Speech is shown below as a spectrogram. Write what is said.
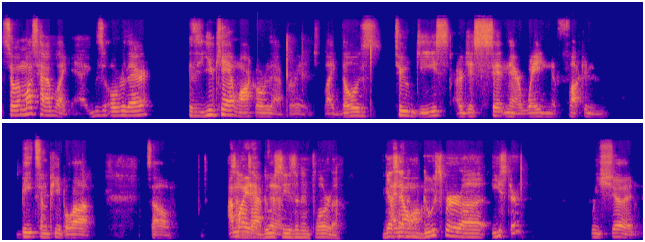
so it must have like eggs over there because you can't walk over that bridge. Like those two geese are just sitting there waiting to fucking beat some people up. So I Sounds might like have goose to. season in Florida. You guys having goose for uh Easter? We should.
